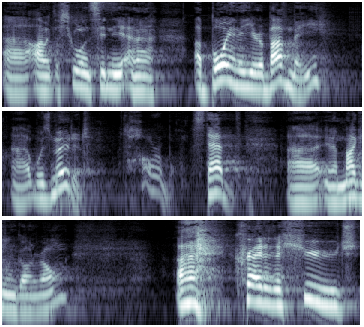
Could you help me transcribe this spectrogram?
uh, I went to school in Sydney, and a, a boy in the year above me uh, was murdered. It's horrible. Stabbed uh, in a mugging gone wrong uh, created a huge,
